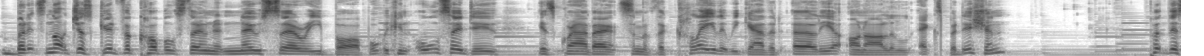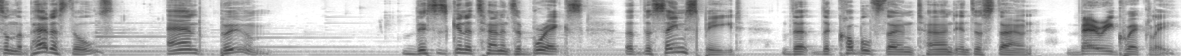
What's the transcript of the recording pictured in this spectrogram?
But it's not just good for cobblestone, no siree Bob. What we can also do is grab out some of the clay that we gathered earlier on our little expedition, put this on the pedestals, and boom. This is going to turn into bricks at the same speed that the cobblestone turned into stone, very quickly.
